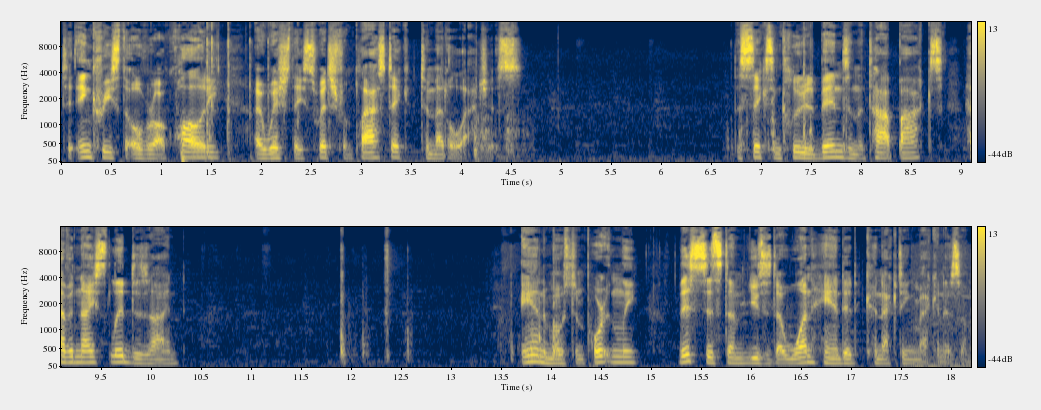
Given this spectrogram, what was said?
To increase the overall quality, I wish they switched from plastic to metal latches. The six included bins in the top box have a nice lid design. And most importantly, this system uses a one handed connecting mechanism.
